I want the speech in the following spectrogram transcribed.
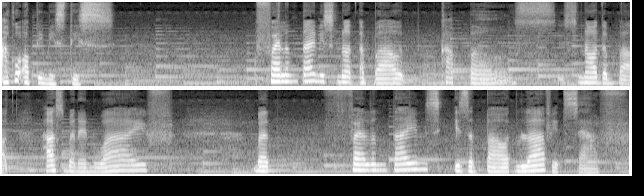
aku optimistis. Valentine is not about couples, it's not about husband and wife, but Valentine's is about love itself.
